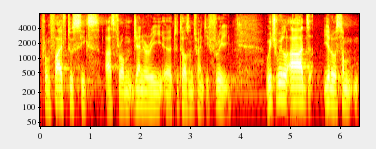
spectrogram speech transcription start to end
from five to six as from January uh, 2023, which will add, you know, some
